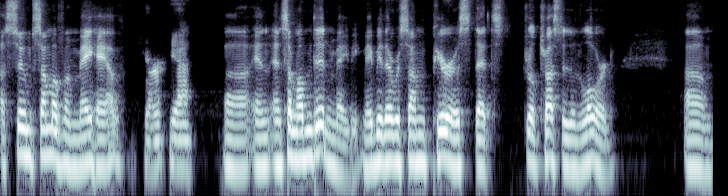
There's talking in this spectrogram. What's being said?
assume some of them may have. Sure. Yeah. Uh, and and some of them didn't. Maybe maybe there were some purists that still trusted in the Lord. Um,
